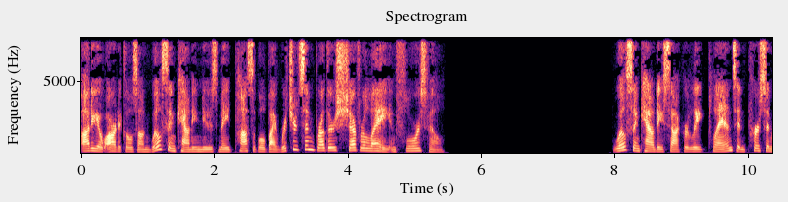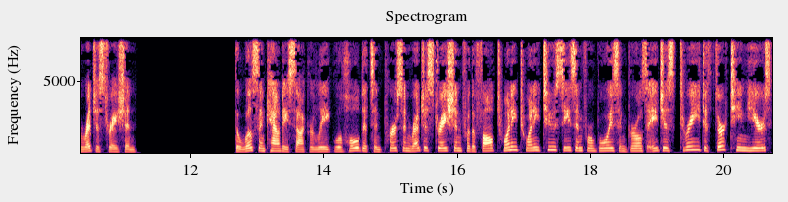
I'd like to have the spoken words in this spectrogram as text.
Audio articles on Wilson County News made possible by Richardson Brothers Chevrolet in Floresville. Wilson County Soccer League plans in person registration. The Wilson County Soccer League will hold its in person registration for the fall 2022 season for boys and girls ages 3 to 13 years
